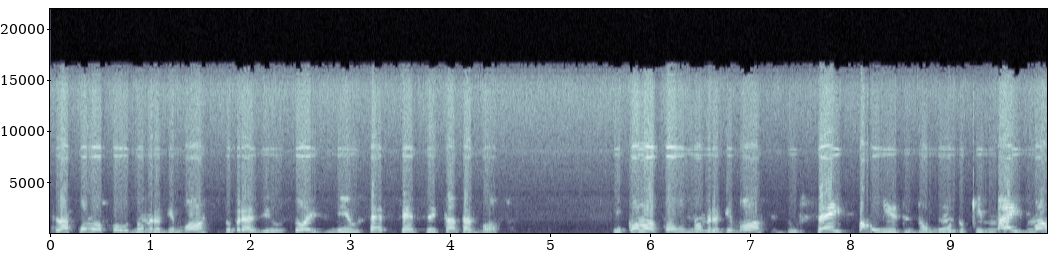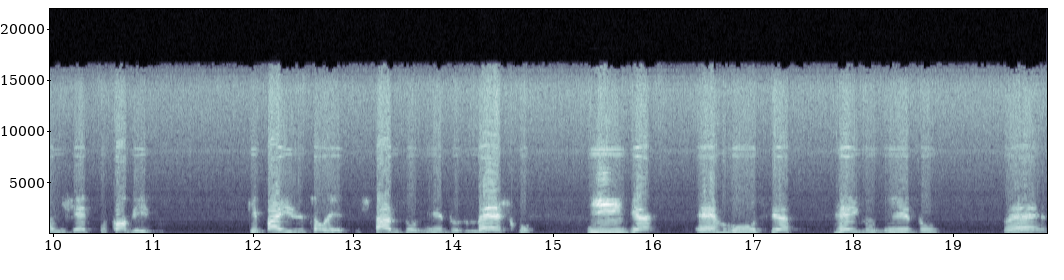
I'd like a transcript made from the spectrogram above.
Ela colocou o número de mortes do Brasil, 2.700 e tantas mortes. E colocou o número de mortes dos seis países do mundo que mais morre gente por Covid. Que países são esses? Estados Unidos, México, Índia, é, Rússia, Reino Unido, né?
